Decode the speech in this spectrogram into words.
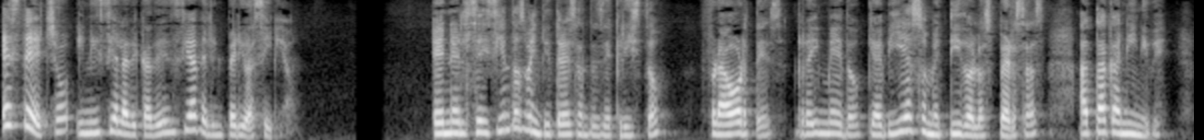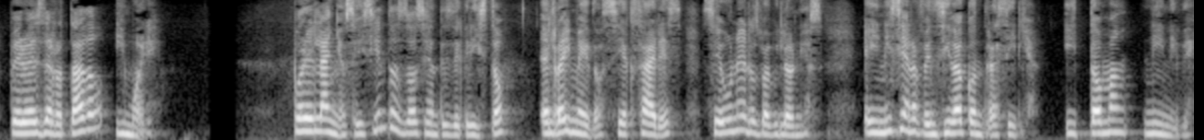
Este hecho inicia la decadencia del imperio asirio. En el 623 a.C., Fraortes, rey medo que había sometido a los persas, ataca Nínive, pero es derrotado y muere. Por el año 612 a.C., el rey medo, Ciaxares, se une a los babilonios e inician ofensiva contra Siria y toman Nínive.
